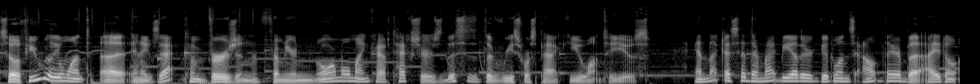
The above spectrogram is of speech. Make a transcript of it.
So if you really want uh, an exact conversion from your normal Minecraft textures, this is the resource pack you want to use. And like I said, there might be other good ones out there, but I don't,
